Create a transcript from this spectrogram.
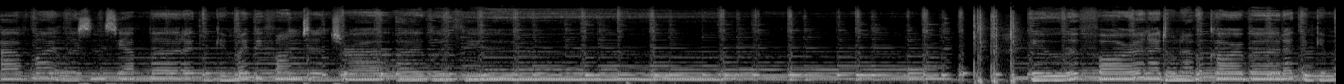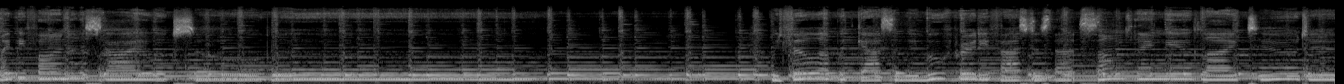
have my license yet, but I think it might be fun to drive with you. You live far and I don't have a car, but I think it might be fun and the sky looks so blue. We'd fill up with gas and we move pretty fast. Is that something you'd like to do?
